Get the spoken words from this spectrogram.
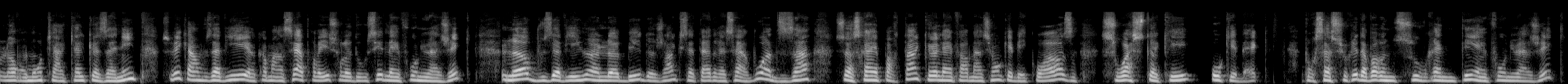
là, on monte il y a quelques années. Vous savez, quand vous aviez euh, commencé à travailler sur le dossier de l'info nuagique, là, vous aviez eu un lobby de gens qui s'étaient adressés à vous en disant ce serait important que l'information québécoise soit stockée au Québec pour s'assurer d'avoir une souveraineté info-nuagique.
